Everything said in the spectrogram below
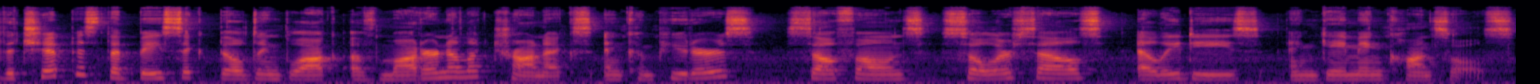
The chip is the basic building block of modern electronics in computers, cell phones, solar cells, LEDs, and gaming consoles.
